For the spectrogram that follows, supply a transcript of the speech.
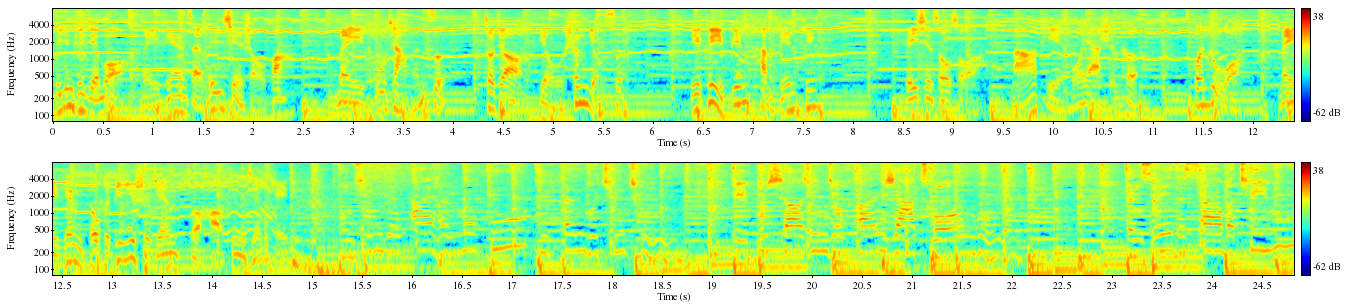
我的音频节目每天在微信首发，美图加文字，这叫有声有色。你可以边看边听，微信搜索“拿铁磨牙时刻”，关注我，每天都会第一时间做好听的节目给你。同情跟爱很模糊，你分不清楚，一不小心就犯下错误。跟随着桑巴起舞，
